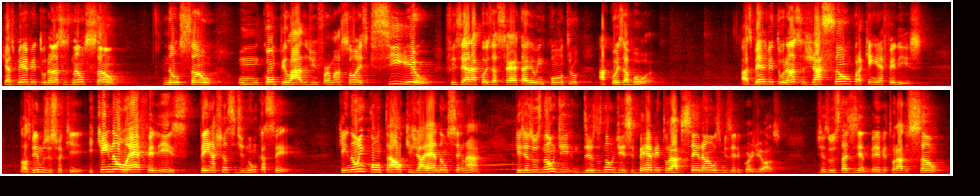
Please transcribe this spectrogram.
que as bem-aventuranças não são não são um compilado de informações que se eu fizer a coisa certa, eu encontro a coisa boa. As bem-aventuranças já são para quem é feliz. Nós vimos isso aqui. E quem não é feliz tem a chance de nunca ser. Quem não encontrar o que já é, não será. Porque Jesus não, Jesus não disse, bem-aventurados serão os misericordiosos. Jesus está dizendo, bem-aventurados são.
